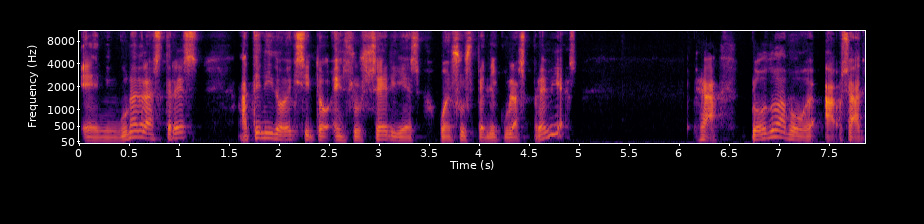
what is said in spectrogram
eh, ninguna de las tres ha tenido éxito en sus series o en sus películas previas. O sea, todo abogado, o sea,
